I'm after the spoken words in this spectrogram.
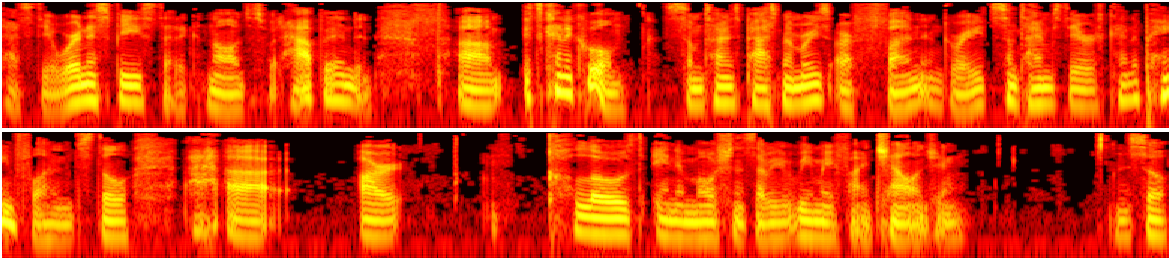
That's the awareness piece that acknowledges what happened, and um, it's kind of cool. Sometimes past memories are fun and great. Sometimes they're kind of painful and still uh, are clothed in emotions that we, we may find challenging. And so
